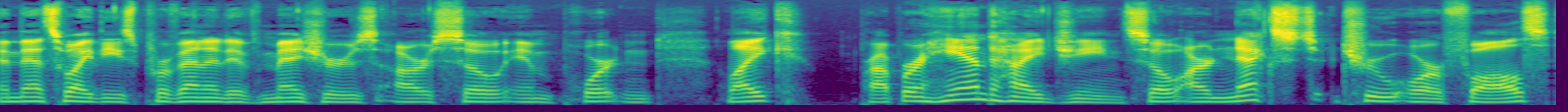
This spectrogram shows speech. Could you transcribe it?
And that's why these preventative measures are so important, like proper hand hygiene. So our next true or false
